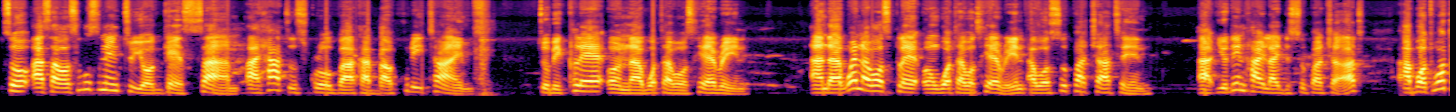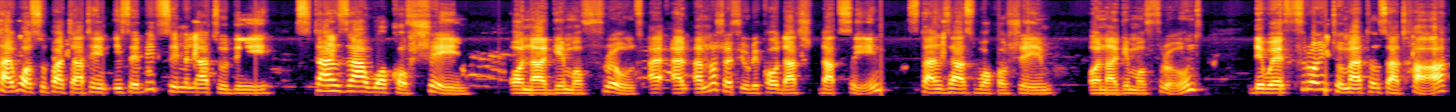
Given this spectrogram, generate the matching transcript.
So, as I was listening to your guest, Sam, I had to scroll back about three times to be clear on uh, what I was hearing. And uh, when I was clear on what I was hearing, I was super chatting Uh, you didn't highlight the super chat, uh, but what I was super chatting is a bit similar to the stanza walk of shame on uh, Game of Thrones. I, am not sure if you recall that that scene, stanza's walk of shame on uh, Game of Thrones. They were throwing tomatoes at her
